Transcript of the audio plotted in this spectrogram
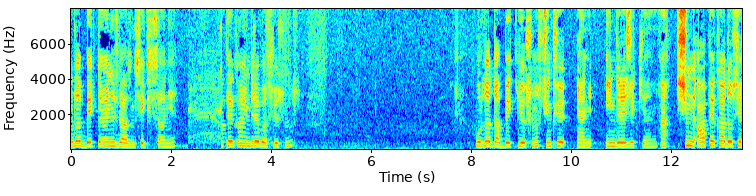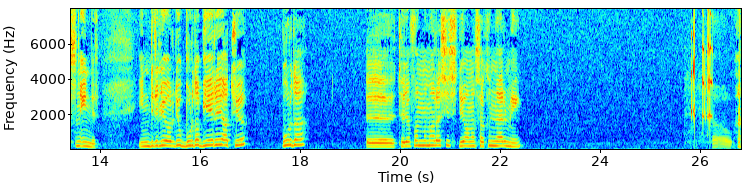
Burada beklemeniz lazım 8 saniye. APK indire basıyorsunuz. Burada da bekliyorsunuz çünkü yani indirecek yani. Heh, şimdi APK dosyasını indir. İndiriliyor diyor. Burada bir yere atıyor. Burada eee, telefon numarası istiyor ama sakın vermeyin. Heh.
